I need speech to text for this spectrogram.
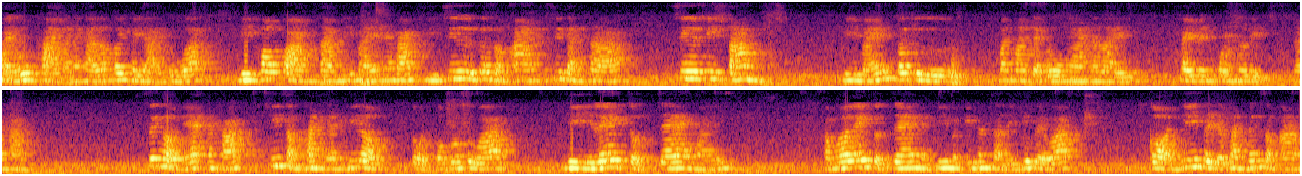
ถ่ายรูปถ่ายกันนะคะ แล้วค่อยขยายดูว่ามีข้อความตามนี้ไหมนะคะ มีชื่อเครื่องสำอางชื่อการค้า ชื่อที่ตั้ง มีไหมก็คือมันมาจากโรงงานอะไร ใครเป็นคนผลิตนะคะ ซึ่งเหล่านี้นะคะที่สำคัญกันที่เราตรวจพบก็คือว่า มีเลขจดแจ้งไหมคำว่าเลขจดแจ้งอย่างที่เมื่อกี้ท่านสารีพูดไปว่า ก่อนที่ผลิตภัณฑ์เครื่องสำอาง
